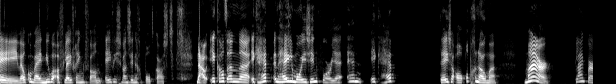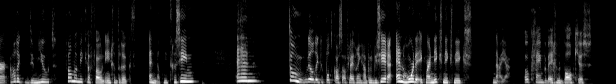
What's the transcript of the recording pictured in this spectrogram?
Hey, welkom bij een nieuwe aflevering van Evi's Waanzinnige Podcast. Nou, ik, had een, uh, ik heb een hele mooie zin voor je en ik heb deze al opgenomen. Maar blijkbaar had ik de mute van mijn microfoon ingedrukt en dat niet gezien. En toen wilde ik de podcastaflevering gaan publiceren en hoorde ik maar niks, niks, niks. Nou ja, ook geen bewegende balkjes.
